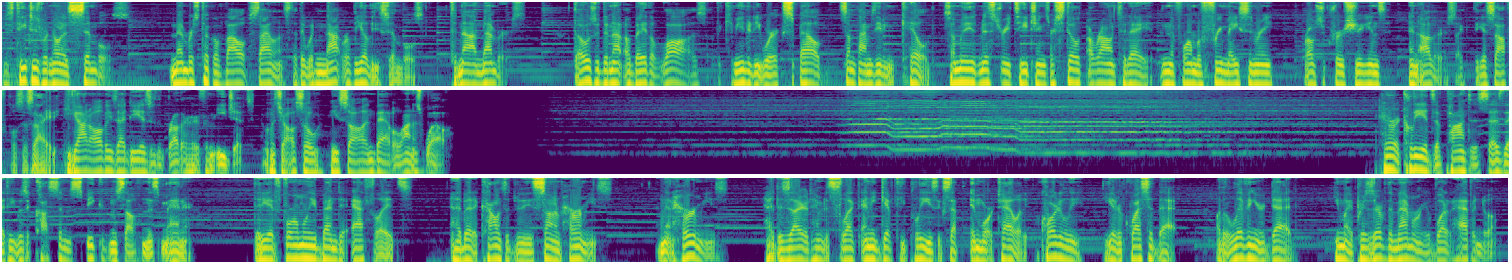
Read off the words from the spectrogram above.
His teachings were known as symbols, members took a vow of silence that they would not reveal these symbols to non members. Those who did not obey the laws of the community were expelled, sometimes even killed. Some of these mystery teachings are still around today in the form of Freemasonry, Rosicrucians, and others, like the Theosophical Society. He got all these ideas of the Brotherhood from Egypt, which also he saw in Babylon as well. Heraclides of Pontus says that he was accustomed to speak of himself in this manner, that he had formerly been to Aethalides and had been accounted to be the son of Hermes, and that Hermes had desired him to select any gift he pleased except immortality. Accordingly, he had requested that, whether living or dead, he might preserve the memory of what had happened to him.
